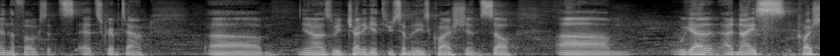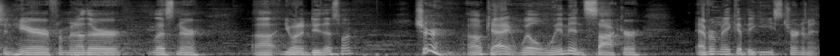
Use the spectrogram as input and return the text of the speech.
and the folks at, at Scriptown. Um, you know, as we try to get through some of these questions. So, um, we got a, a nice question here from another listener. Uh, you want to do this one? Sure. Okay. Will women's soccer ever make a Big East tournament?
